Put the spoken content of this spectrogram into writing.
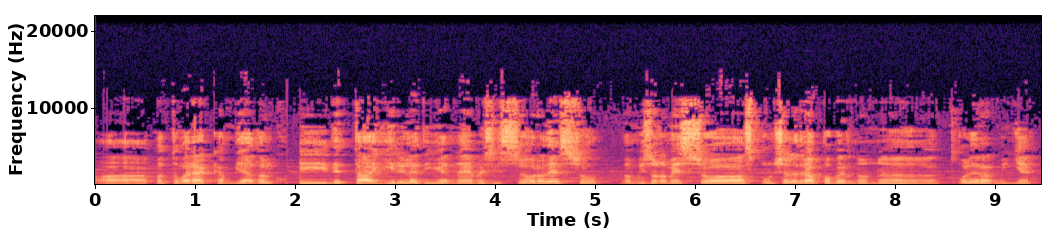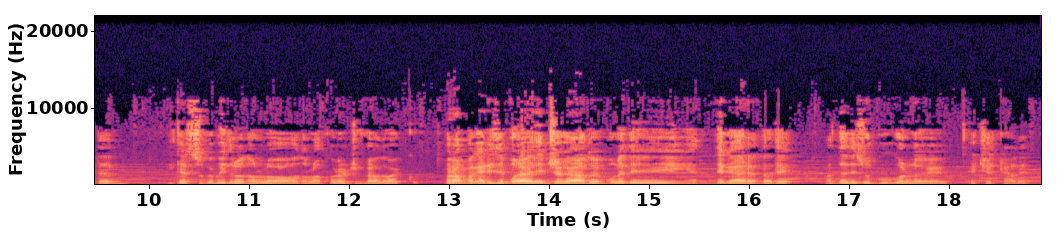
a quanto pare ha cambiato alcuni dettagli relativi a Nemesis. Ora adesso non mi sono messo a spulciare troppo per non uh, spoilerarmi niente. Il terzo capitolo non l'ho, non l'ho ancora giocato, ecco. Però magari se voi l'avete giocato e volete indagare andate, andate su Google e, e cercate.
